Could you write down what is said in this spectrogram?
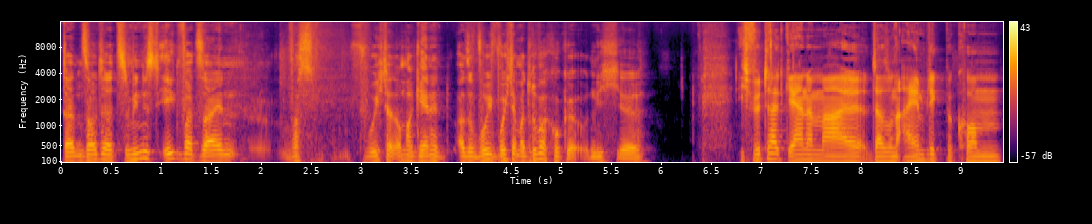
dann sollte da zumindest irgendwas sein, was, wo ich dann auch mal gerne, also wo ich, wo ich da mal drüber gucke und nicht, äh, Ich würde halt gerne mal da so einen Einblick bekommen,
